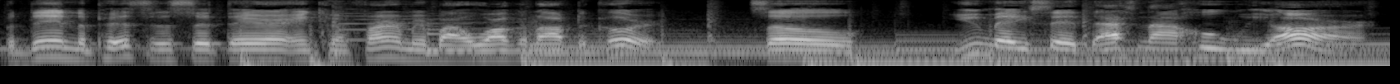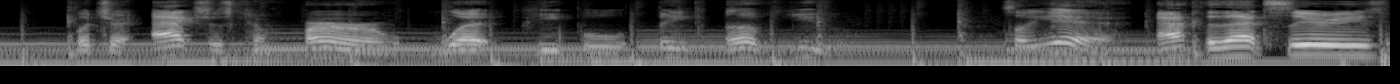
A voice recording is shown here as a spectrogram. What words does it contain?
But then the Pistons sit there and confirm it by walking off the court. So you may say that's not who we are, but your actions confirm what people think of you. So yeah, after that series,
